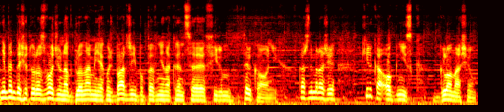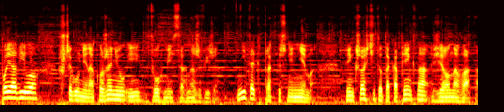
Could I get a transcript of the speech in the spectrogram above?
Nie będę się tu rozwodził nad glonami jakoś bardziej, bo pewnie nakręcę film tylko o nich. W każdym razie kilka ognisk glona się pojawiło, szczególnie na korzeniu i w dwóch miejscach na żwirze. Nitek praktycznie nie ma. W większości to taka piękna, zielona wata.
